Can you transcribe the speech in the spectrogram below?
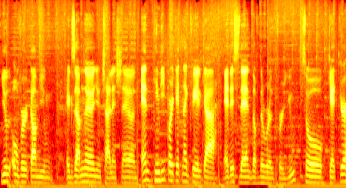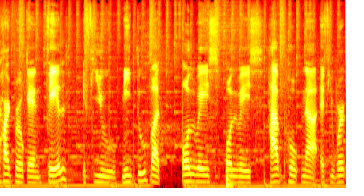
you'll overcome yung exam na yun, yung challenge na yun. And hindi porket nag-fail ka, it is the end of the world for you. So, get your heart broken, fail if you need to, but always, always have hope na if you work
